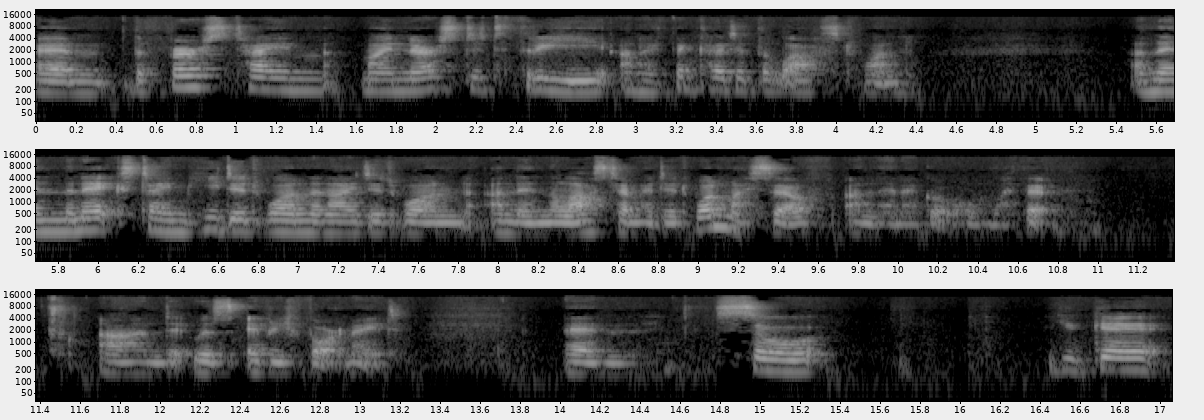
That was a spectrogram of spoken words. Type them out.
Um, the first time my nurse did three, and I think I did the last one. And then the next time he did one and I did one, and then the last time I did one myself, and then I got home with it. And it was every fortnight. Um, so you get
